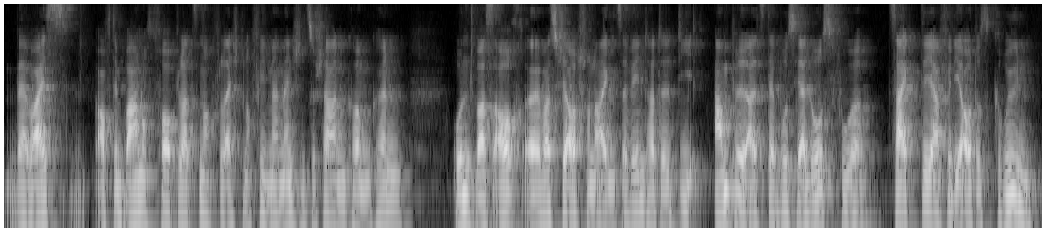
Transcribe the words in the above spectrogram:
wer weiß, auf dem Bahnhofsvorplatz noch vielleicht noch viel mehr Menschen zu Schaden kommen können. Und was auch, äh, was ich ja auch schon eigens erwähnt hatte, die Ampel, als der Bus ja losfuhr, zeigte ja für die Autos grün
